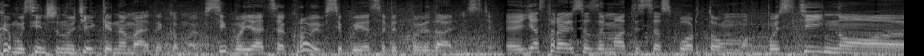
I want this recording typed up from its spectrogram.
кимось іншим, ну тільки не медиками. Всі бояться крові, всі бояться відповідальності. Е, Я стараюся займатися спортом постійно.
